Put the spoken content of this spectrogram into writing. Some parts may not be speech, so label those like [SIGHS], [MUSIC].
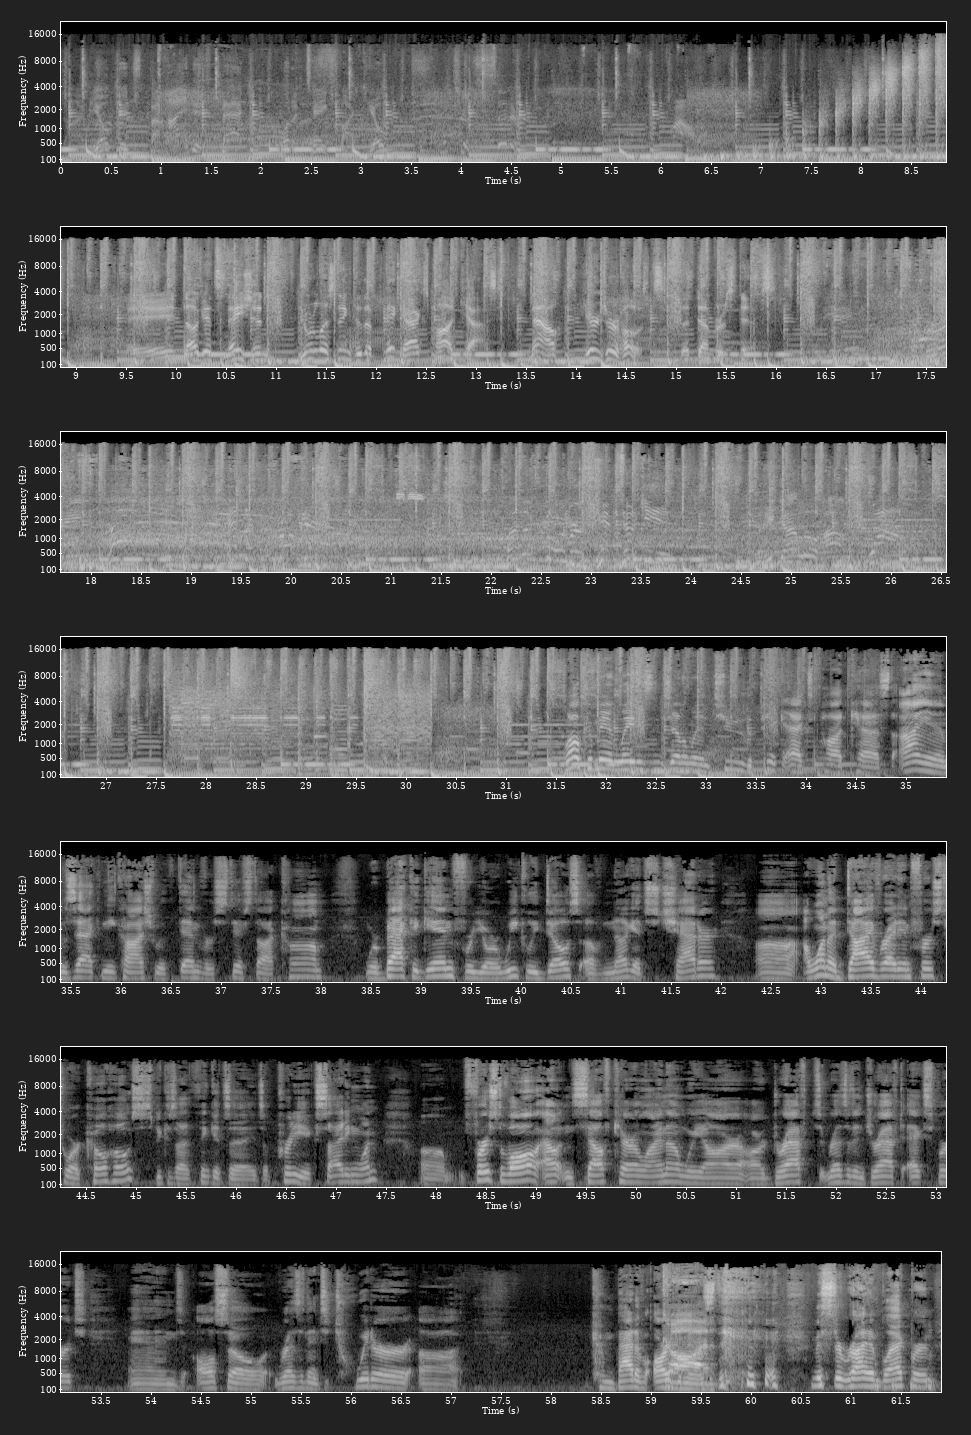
Jokic behind his back. What a take by Jokic. Hey, Nuggets Nation, you're listening to the Pickaxe Podcast. Now, here's your hosts, the Denver Stiffs. Welcome in, ladies and gentlemen, to the Pickaxe Podcast. I am Zach Mikash with DenverStiffs.com. We're back again for your weekly dose of Nuggets chatter. Uh, I want to dive right in first to our co-hosts because I think it's a it's a pretty exciting one. Um, first of all, out in South Carolina, we are our draft resident draft expert and also resident Twitter uh, combative arguments, [LAUGHS] Mr. Ryan Blackburn.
